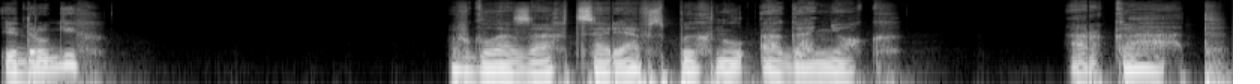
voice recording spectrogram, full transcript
и других. В глазах царя вспыхнул огонек. «Аркад,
